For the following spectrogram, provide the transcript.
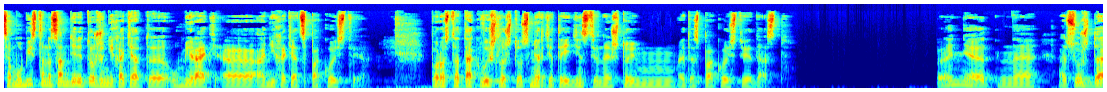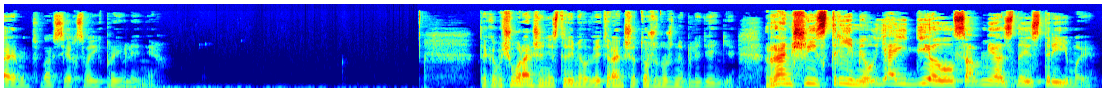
Самоубийства на самом деле тоже не хотят э, умирать, а они хотят спокойствия. Просто так вышло, что смерть это единственное, что им это спокойствие даст. Понятно. Осуждаем во всех своих проявлениях. Так а почему раньше не стримил? Ведь раньше тоже нужны были деньги. Раньше и стримил, я и делал совместные стримы.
